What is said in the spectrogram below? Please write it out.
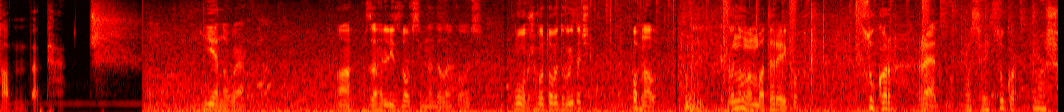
Cumberpatch. Є нове. А, взагалі зовсім недалеко ось. О, вже готове до видачі. Погнали. Економимо батарейку. Цукор Ред. Ось він цукор наш.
